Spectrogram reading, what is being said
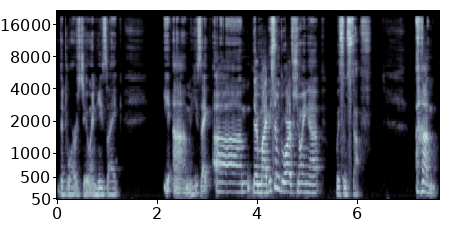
the dwarves do, and he's like, he- um, he's like, um, there might be some dwarves showing up with some stuff. Um,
